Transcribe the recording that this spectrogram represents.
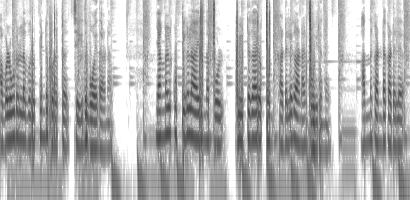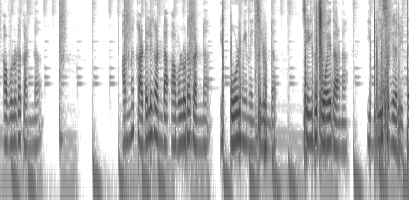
അവളോടുള്ള വെറുപ്പിന്റെ പുറത്ത് ചെയ്തു പോയതാണ്. ഞങ്ങൾ കുട്ടികളായിരുന്നപ്പോൾ വീട്ടുകാരൊപ്പം കടൽ കാണാൻ പോയിരുന്നു. അന്ന് കണ്ട കടൽ അവളുടെ കണ്ണ് അന്ന് കടൽ കണ്ട അവളുടെ കണ്ണ് ഇപ്പോഴും ഈ നെഞ്ചിലുണ്ട്. ചെയ്തു പോയതാണ്. ഇബ്ലീസ് കയറിയിട്ട്.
